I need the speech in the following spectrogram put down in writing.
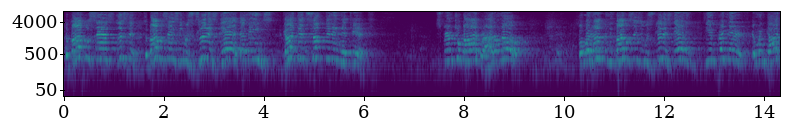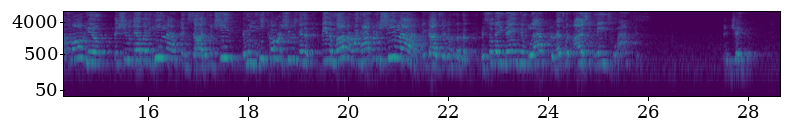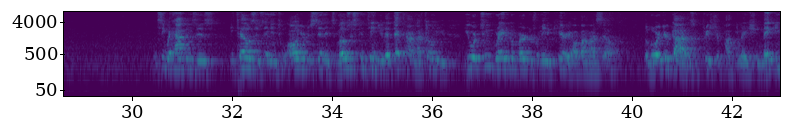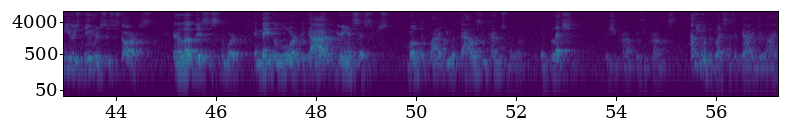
the Bible says, listen, the Bible says he was good as dead. That means God did something in the tent. Spiritual Viagra, I don't know. But what happened, the Bible says he was good as dead, and he impregnated her. And when God told him that she was going to he laughed inside. And when she, and when he told her she was going to be the mother, what happened is she laughed. And God said, no, no, no. And so they named him Laughter. That's what Isaac means, laughter. And Jacob. And see what happens is he tells us, and into all your descendants, Moses continued, at that time I told you, you are too great of a burden for me to carry all by myself. The Lord your God has increased your population, making you as numerous as the stars. And I love this, this is the word. And may the Lord, the God of your ancestors, multiply you a thousand times more and bless you as, you prom- as he promised. How many want the blessings of God in your life?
